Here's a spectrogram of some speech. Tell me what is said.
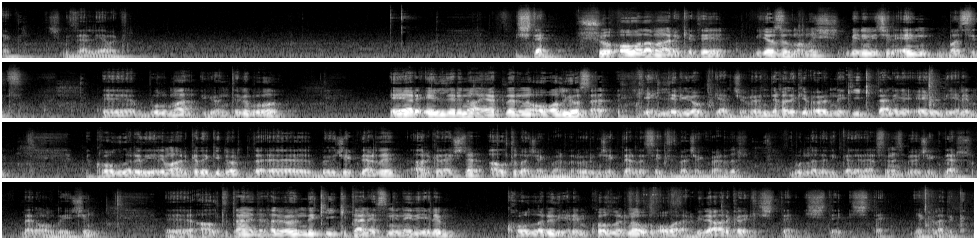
Bakın. Şu güzelliğe bakın. İşte şu ovalama hareketi yazılmamış. Benim için en basit e, bulma yöntemi bu. Eğer ellerini ayaklarını ovalıyorsa, elleri yok gerçi, öndeki, öndeki iki tane el diyelim, kolları diyelim, arkadaki dört e, böceklerde arkadaşlar altı bacak vardır. Örümceklerde sekiz bacak vardır. Bunda da dikkat ederseniz böcekler ben olduğu için e, altı tanedir. Hadi öndeki iki tanesini ne diyelim? Kolları diyelim. Kollarına ov- ovalar. Bir de arkadaki işte, işte, işte yakaladık.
